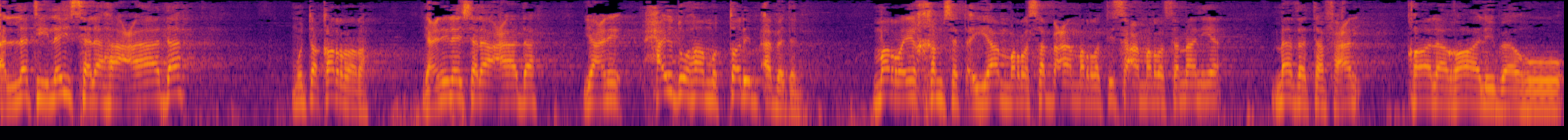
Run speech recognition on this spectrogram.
التي ليس لها عادة متقررة. يعني ليس لها عادة. يعني حيضها مضطرب أبدا. مرة إيه؟ خمسة أيام مرة سبعة مرة تسعة مرة ثمانية. ماذا تفعل؟ قال غالبه.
